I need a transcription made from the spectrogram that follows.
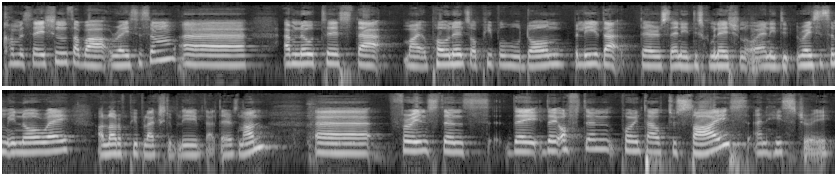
conversations about racism, uh, I've noticed that my opponents or people who don't believe that there's any discrimination or any racism in Norway, a lot of people actually believe that there's none. Uh, for instance, they, they often point out to size and history.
